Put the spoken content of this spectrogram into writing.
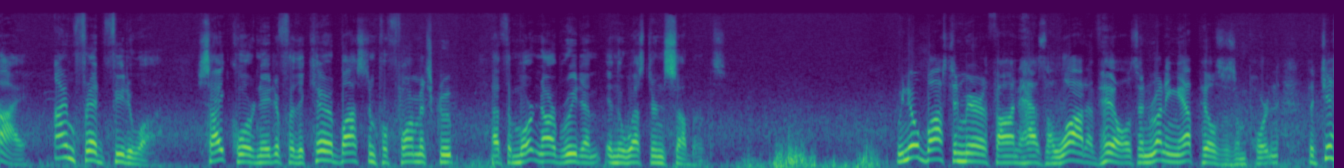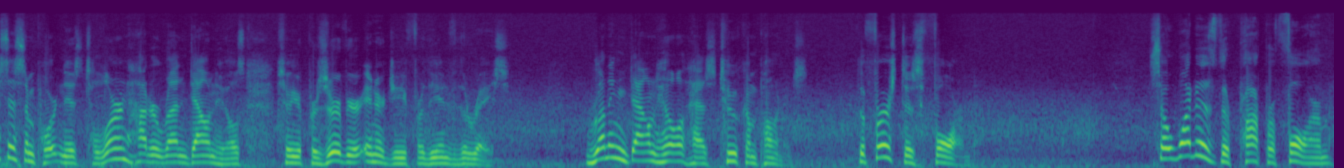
Hi, I'm Fred Fedewa, site coordinator for the CARA Boston Performance Group at the Morton Arboretum in the western suburbs. We know Boston Marathon has a lot of hills and running up hills is important, but just as important is to learn how to run downhills so you preserve your energy for the end of the race. Running downhill has two components. The first is form. So what is the proper form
